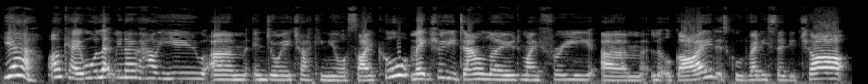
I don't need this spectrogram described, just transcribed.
yeah. Okay. Well let me know how you um, enjoy tracking your cycle. Make sure you download my free um, little guide. It's called ready steady chart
